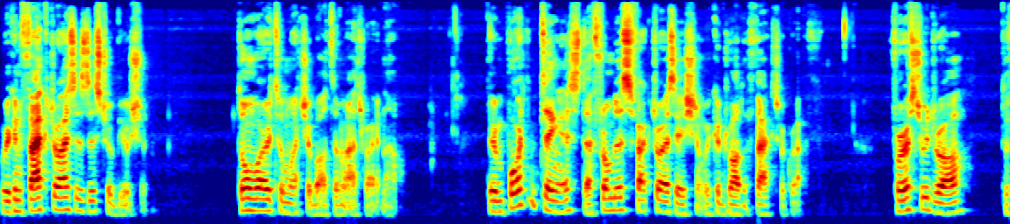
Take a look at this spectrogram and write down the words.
We can factorize this distribution. Don't worry too much about the math right now. The important thing is that from this factorization we can draw the factor graph. First we draw the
